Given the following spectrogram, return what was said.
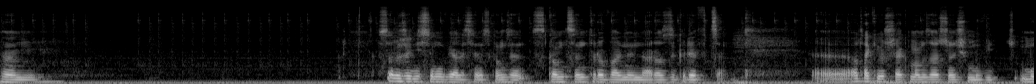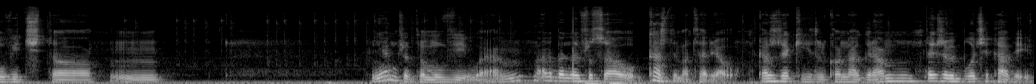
Hmm. Sorry, że nic nie mówię, ale jestem skonce- skoncentrowany na rozgrywce. Yy, o tak już jak mam zacząć mówić, mówić to... Mm, nie wiem, czy to mówiłem, ale będę wrzucał każdy materiał, każdy jaki tylko nagram, tak żeby było ciekawiej.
